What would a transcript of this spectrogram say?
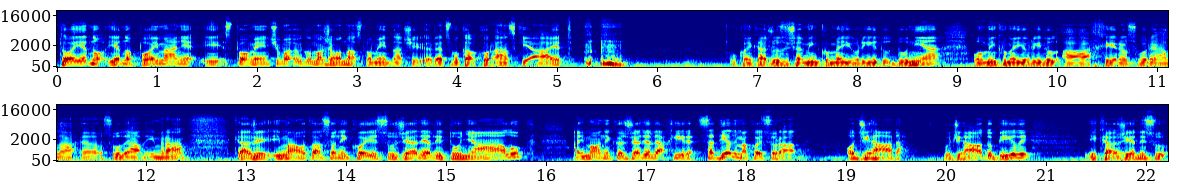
To je jedno, jedno poimanje i spomenut ćemo, ili možemo odmah spomenuti, znači, recimo kao kuranski ajet, u kojem kaže uzvišeno minku me yuridu dunja u minku me yuridu ahire u suri ala, uh, suri ala Imran. Kaže ima od vas oni koji su željeli dunjaluk a ima oni koji su željeli ahiret sa dijelima koji su radili od džihada. U džihadu bili i kaže jedni su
